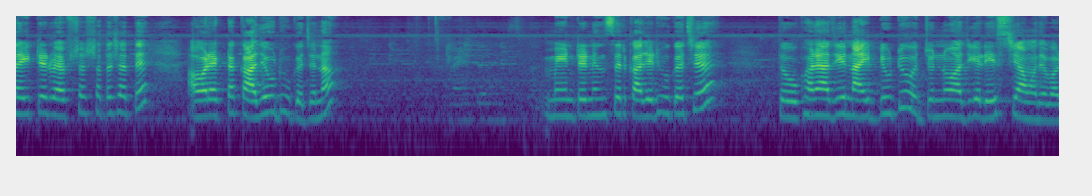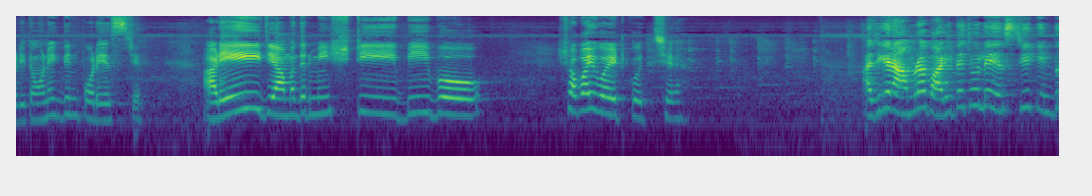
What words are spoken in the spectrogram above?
লাইটের ব্যবসার সাথে সাথে আবার একটা কাজেও ঢুকেছে না? মেনটেনেন্সের কাজে ঢুকেছে। তো ওখানে আজকে নাইট ডিউটি ওর জন্য আজকে এসছে আমাদের বাড়িতে। অনেক দিন পরে এসছে। আর এই যে আমাদের মিষ্টি, বিবো, সবাই ওয়েট করছে। আজকের আমরা বাড়িতে চলে এসেছি, কিন্তু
